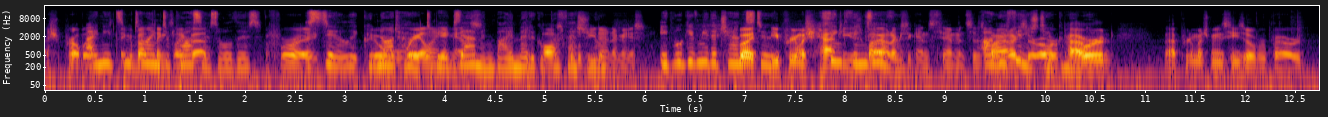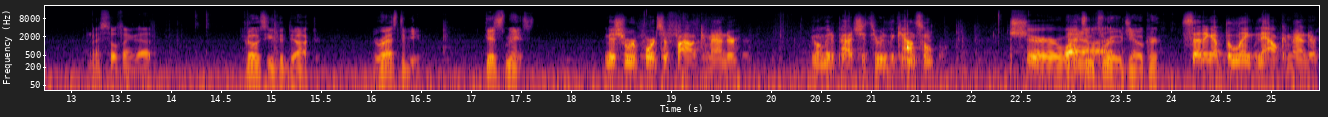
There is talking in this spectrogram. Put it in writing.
I should probably I need some about time things to like process that all this. before I Still, it could go not hurt to be examined by a medical impossible beat professional. enemies. It will give me the chance But to you pretty much have to use things biotics over. against him, and since Are biotics are overpowered, that pretty much means he's overpowered. And I still think that. Go see the doctor. The rest of you, dismissed. Mission reports are filed, Commander. You want me to patch you through to the Council? Sure, why Patch him through, Joker. Setting up the link now, Commander.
